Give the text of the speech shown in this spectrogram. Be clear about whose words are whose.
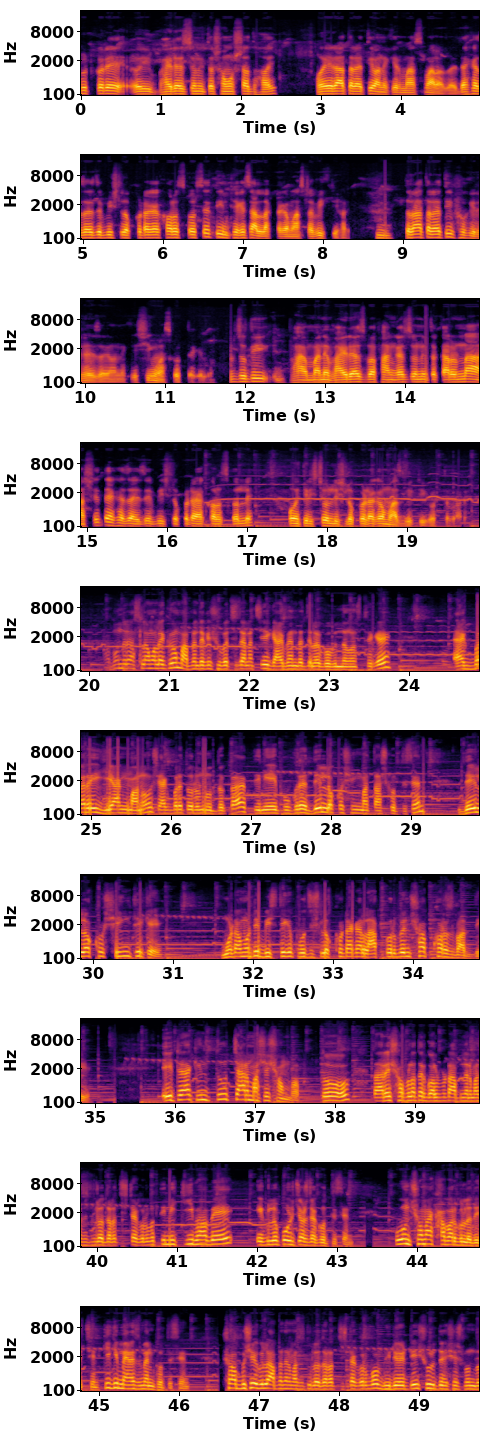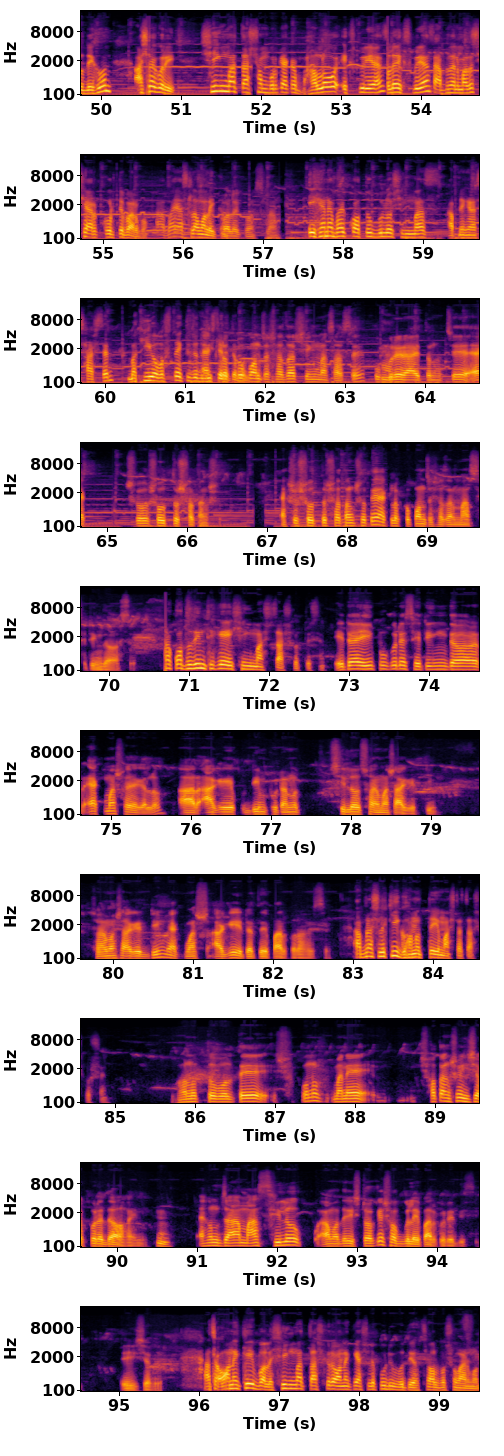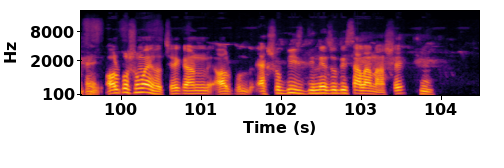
Speaker 1: হুট করে ওই ভাইরাস জনিত সমস্যা হয় হয়ে রাতারাতি অনেকের মাছ মারা যায়। দেখা যায় যে বিশ লক্ষ টাকা খরচ করছে তিন থেকে চার লাখ টাকা মাছটা বিক্রি হয়। তো রাতারাতি ফকির হয়ে যায় অনেকে শিং মাছ করতে গেলে। যদি মানে ভাইরাস বা ফাঙ্গাস জনিত কারণ না আসে দেখা যায় যে বিশ লক্ষ টাকা খরচ করলে পঁয়ত্রিশ চল্লিশ লক্ষ টাকাও মাছ বিক্রি করতে পারে।
Speaker 2: বন্ধুরা আসসালামু আলাইকুম। আপনাদেরকে শুভেচ্ছা জানাচ্ছি গাইবান্ধা জেলার গোবিন্দগঞ্জ থেকে। একবারে ইয়াং মানুষ একবারে তরুণ উদ্যোক্তা তিনি এই পুকুরে দেড় লক্ষ শিং মাছ চাষ করতেছেন। দেড় লক্ষ সিং থেকে মোটামুটি বিশ থেকে পঁচিশ লক্ষ টাকা লাভ করবেন সব খরচ বাদ দিয়ে। এটা কিন্তু চার মাসে সম্ভব। তো তার এই সফলতার গল্পটা আপনার মাঝে তুলে ধরার চেষ্টা করব। তিনি কীভাবে এগুলো পরিচর্যা করতেছেন? কোন সময় খাবারগুলো দিচ্ছেন? কি কি ম্যানেজমেন্ট করতেছেন? সব বিষয়গুলো আপনাদের মাঝে তুলে ধরার চেষ্টা করব। ভিডিওটি শুরু থেকে শেষ পর্যন্ত দেখুন। আশা করি শিং মাছ চাষ সম্পর্কে একটা ভালো এক্সপিরিয়েন্স ভালো এক্সপিরিয়েন্স আপনাদের মাঝে শেয়ার করতে পারব। ভাই আসসালামু আলাইকুম।
Speaker 1: ওয়ালাইকুম আসসালাম।
Speaker 2: এখানে ভাই কতগুলো শিং মাছ আপনি এখানে ছাড়ছেন? বা কি অবস্থা? একটু যদি বিস্তারিত
Speaker 1: পঞ্চাশ হাজার শিং মাছ আছে। পুকুরের আয়তন হচ্ছে একশো সত্তর শতাংশ। একশো সত্তর শতাংশতে এক লক্ষ পঞ্চাশ হাজার মাছ সেটিং দেওয়া আছে।
Speaker 2: কতদিন থেকে এই শিং মাছ চাষ করতেছেন?
Speaker 1: এটা এই পুকুরে সেটিং দেওয়ার এক মাস হয়ে গেল। আর আগে ডিম ফুটানো ছিল ছয় মাস আগের ডিম। ছয় মাস আগের ডিম এক মাস আগে এটাতে পার করা হয়েছে।
Speaker 2: আপনি আসলে কি ঘনত্বে এই মাছটা চাষ করছেন?
Speaker 1: ঘনত্ব বলতে কোনো মানে শতাংশ হিসাব করে দেওয়া হয়নি। এখন যা মাছ ছিল আমাদের স্টকে সবগুলাই পার করে দিছি এই হিসাবে।
Speaker 2: আচ্ছা অনেকেই বলে শিং মাছ চাষ করে অনেকে আসলে পুটিপতি হচ্ছে অল্প সময়ের মধ্যে।
Speaker 1: হ্যাঁ, অল্প সময় হচ্ছে কারণ অল্প একশো বিশ দিনে যদি চালান আসে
